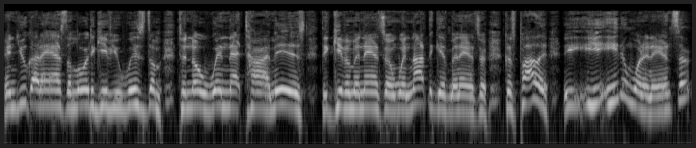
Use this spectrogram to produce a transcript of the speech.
And you got to ask the Lord to give you wisdom to know when that time is to give him an answer and when not to give him an answer. Because Pilate, he, he, didn't want an answer.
